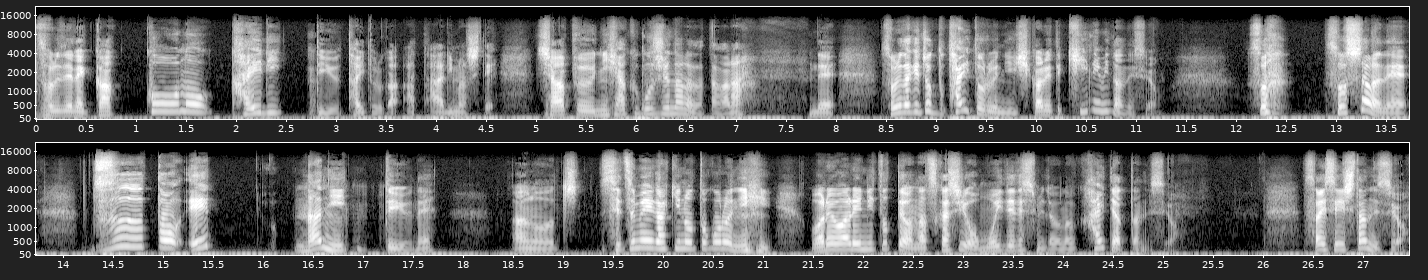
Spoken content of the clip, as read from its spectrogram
それでね、学校の帰りっていうタイトルがありまして、シャープ257だったかな。で、それだけちょっとタイトルに惹かれて聞いてみたんですよ。そ、そしたらね、ずーっと、え？何？っていうね、あの、説明書きのところに、我々にとっては懐かしい思い出ですみたいなのが書いてあったんですよ。再生したんですよ。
